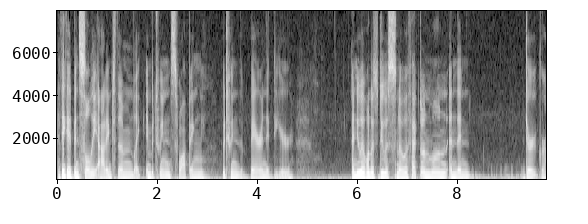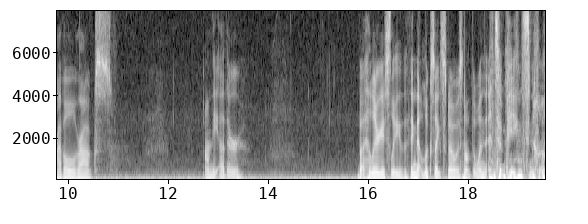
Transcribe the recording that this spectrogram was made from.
I think I'd been slowly adding to them, like in between swapping between the bear and the deer. I knew I wanted to do a snow effect on one and then dirt, gravel, rocks, on the other. But hilariously, the thing that looks like snow is not the one that ends up being snow.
